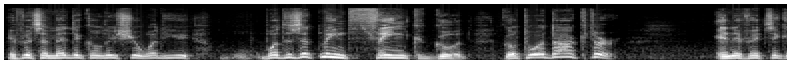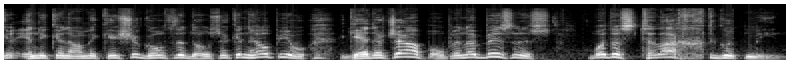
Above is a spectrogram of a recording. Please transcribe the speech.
If it's a medical issue, what do you what does it mean think good? Go to a doctor. And if it's an economic issue, go to those who can help you. Get a job, open a business. What does tracht gut mean?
